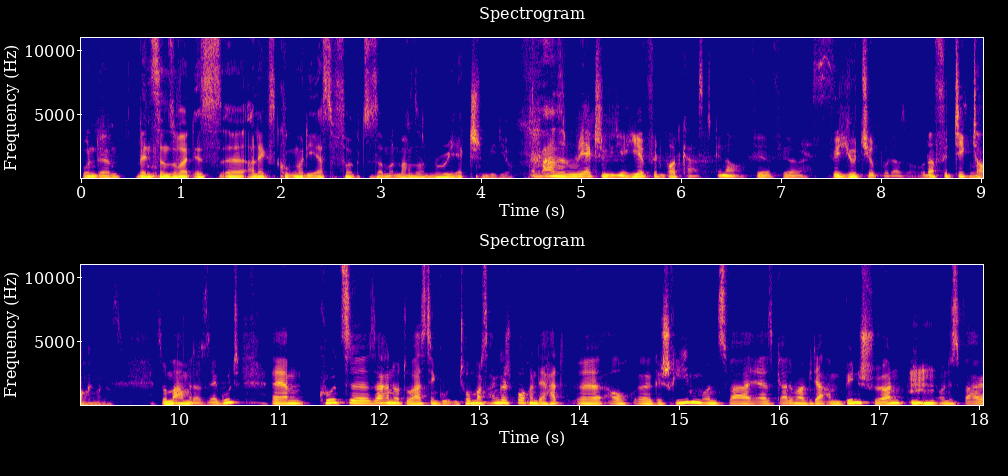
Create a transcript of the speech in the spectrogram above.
Und ähm, wenn es dann soweit ist, äh, Alex, gucken wir die erste Folge zusammen und machen so ein Reaction-Video. Dann machen sie ein Reaction-Video hier für den Podcast, genau. Für, für, für YouTube oder so. Oder für So TikTok. machen wir das. So machen wir das, sehr gut. Ähm, kurze Sache noch, du hast den guten Thomas angesprochen, der hat äh, auch äh, geschrieben und zwar, er ist gerade mal wieder am Binge hören und es war,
